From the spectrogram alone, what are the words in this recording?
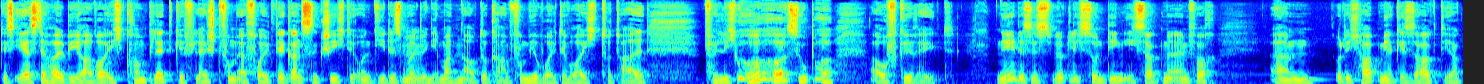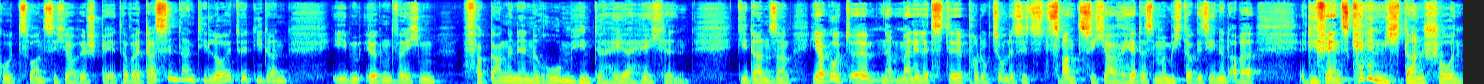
Das erste halbe Jahr war ich komplett geflasht vom Erfolg der ganzen Geschichte und jedes Mal, mhm. wenn jemand ein Autogramm von mir wollte, war ich total völlig, oh, super, aufgeregt. Nee, das ist wirklich so ein Ding, ich sage mir einfach, ähm, und ich habe mir gesagt, ja gut, 20 Jahre später, weil das sind dann die Leute, die dann eben irgendwelchem vergangenen Ruhm hinterher hecheln, die dann sagen, ja gut, äh, meine letzte Produktion, das ist jetzt 20 Jahre her, dass man mich da gesehen hat, aber die Fans kennen mich dann schon.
